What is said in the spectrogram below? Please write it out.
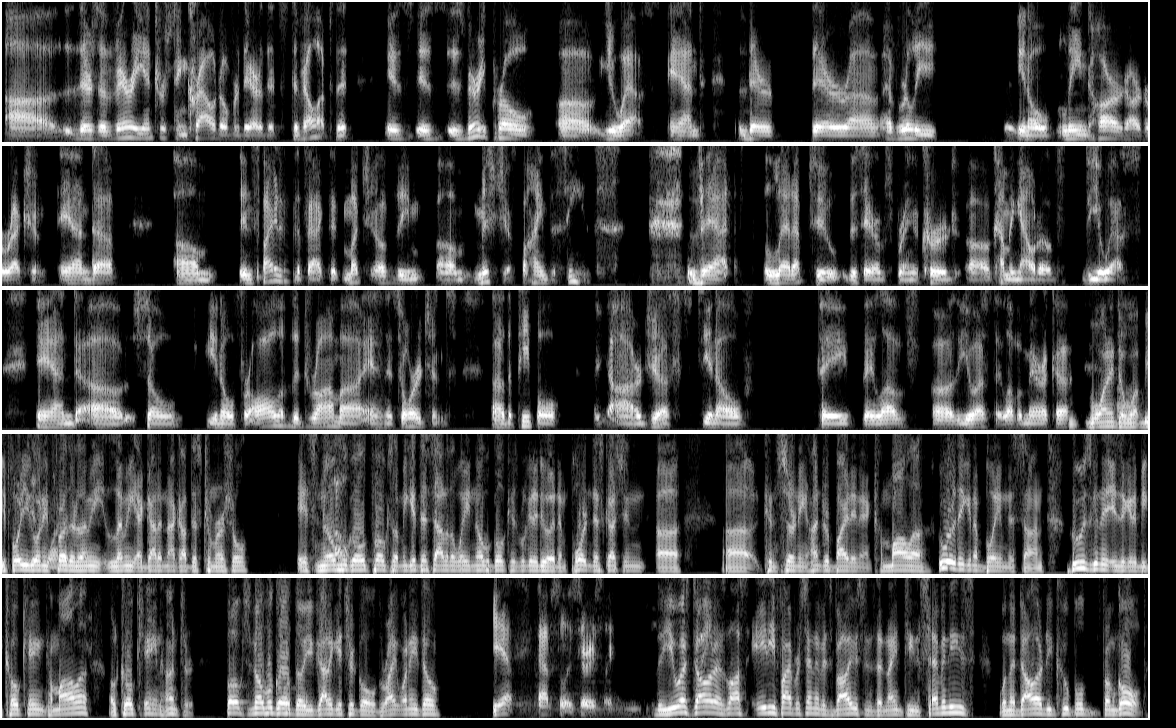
uh, there's a very interesting crowd over there that's developed that is is is very pro U.S. Uh, and they're they're uh, have really you know leaned hard our direction and um, in spite of the fact that much of the um, mischief behind the scenes that led up to this Arab Spring occurred uh, coming out of the U.S. And uh, so, you know, for all of the drama and its origins, uh, the people are just you know they they love uh, the U.S. They love America. Wanted to um, before you go any further, let me let me. I got to knock out this commercial. It's Noble oh. Gold, folks. Let me get this out of the way. Noble Gold, because we're going to do an important discussion uh, uh, concerning Hunter Biden and Kamala. Who are they going to blame this on? Who's going to? Is it going to be cocaine Kamala or cocaine Hunter? Folks, Noble Gold, though, you got to get your gold, right, Juanito? Yes, absolutely. Seriously the U.S. dollar has lost 85% of its value since the 1970s when the dollar decoupled from gold.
